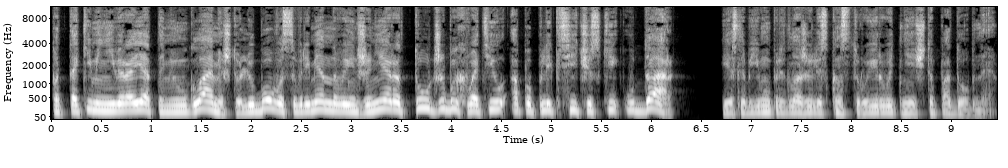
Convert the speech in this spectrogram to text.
под такими невероятными углами, что любого современного инженера тут же бы хватил апоплексический удар, если бы ему предложили сконструировать нечто подобное.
